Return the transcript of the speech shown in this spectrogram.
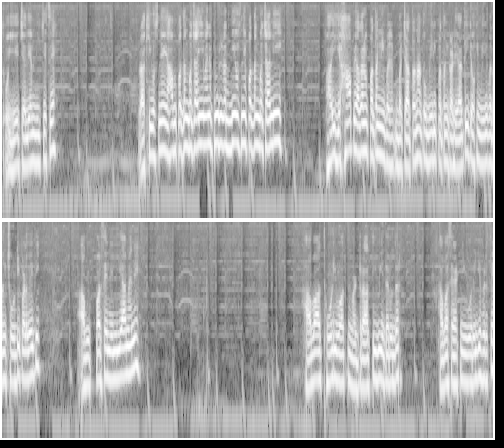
तो ये चले हम नीचे से। राखी, उसने यहाँ पे पतंग बचाई मैंने पूरी रख दी, उसने पतंग बचा ली। भाई, यहाँ पे अगर मैं पतंग नहीं बचाता ना तो मेरी पतंग कट जाती क्योंकि मेरी पतंग छोटी पड़ गई थी। अब ऊपर से ले लिया मैंने। हवा थोड़ी बहुत मटराती भी इधर उधर हवा सेट नहीं हो रही है फिर से।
